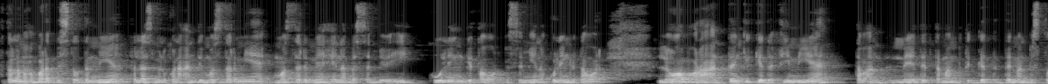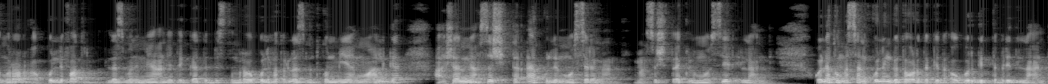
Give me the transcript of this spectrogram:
فطالما هبرد باستخدام مياه فلازم يكون عندي مصدر مياه. مصدر المياه هنا بسميه إيه؟ cooling tower بسميه هنا cooling tower اللي هو عبارة عن tank كده فيه مياه طبعا المياه دي طبعا بتتجدد دايما باستمرار أو كل فترة لازم المياه عندي تتجدد باستمرار وكل فترة لازم تكون مياه معالجة عشان ما يحصلش تآكل للمواسير اللي عندي ما يحصلش تآكل للمواسير اللي عندي. ولكن مثلا ال cooling tower ده كده أو برج التبريد اللي عندي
